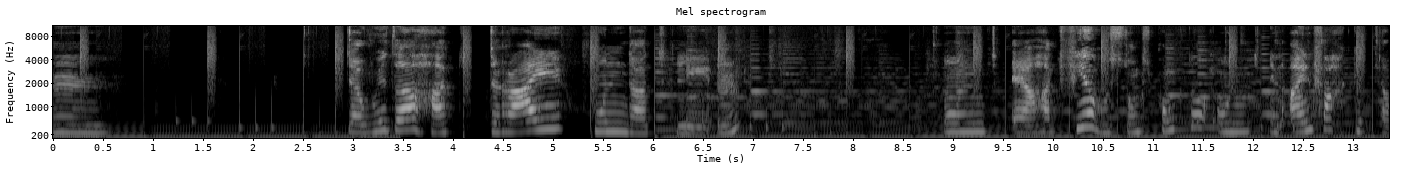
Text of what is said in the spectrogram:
Hm. Der Wither hat 300 Leben. Und er hat vier Rüstungspunkte und in einfach gibt er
